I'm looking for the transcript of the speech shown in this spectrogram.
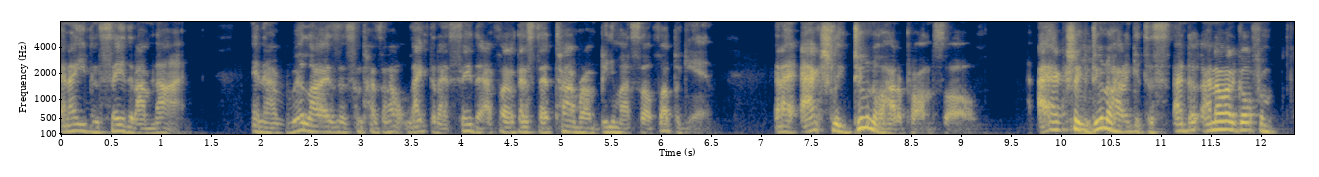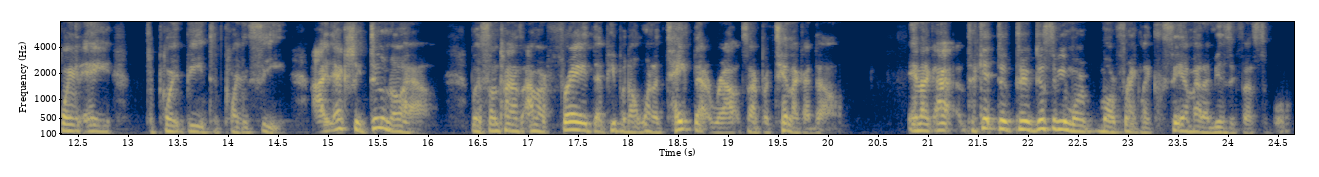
and I even say that I'm not. And I realize that sometimes I don't like that I say that. I feel like that's that time where I'm beating myself up again. And I actually do know how to problem solve I actually do know how to get to. I, do, I know how to go from point A to point B to point C. I actually do know how, but sometimes I'm afraid that people don't want to take that route, so I pretend like I don't. And like I, to get to, to just to be more more frank, like say I'm at a music festival.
